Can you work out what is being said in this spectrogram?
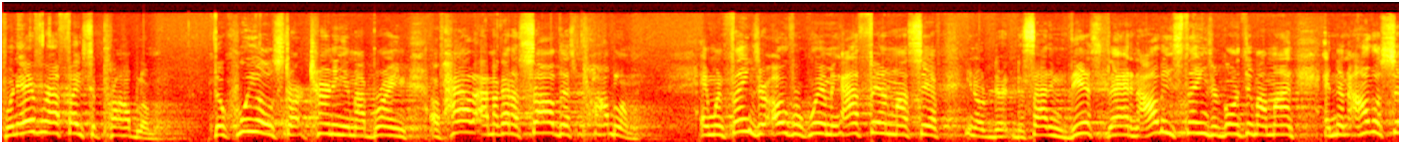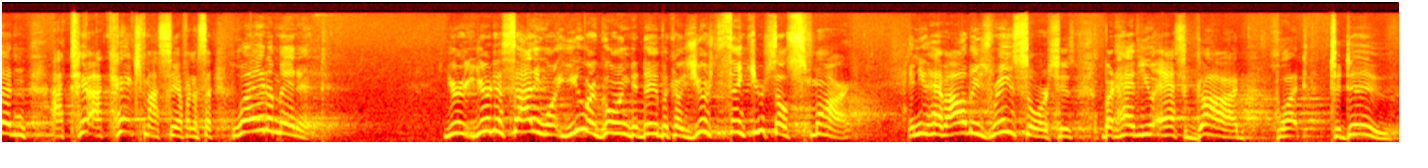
Whenever I face a problem, the wheels start turning in my brain of how am I going to solve this problem? And when things are overwhelming, I found myself, you know, de- deciding this, that, and all these things are going through my mind. And then all of a sudden, I, te- I catch myself and I say, wait a minute. You're, you're deciding what you are going to do because you think you're so smart and you have all these resources, but have you asked God what to do?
